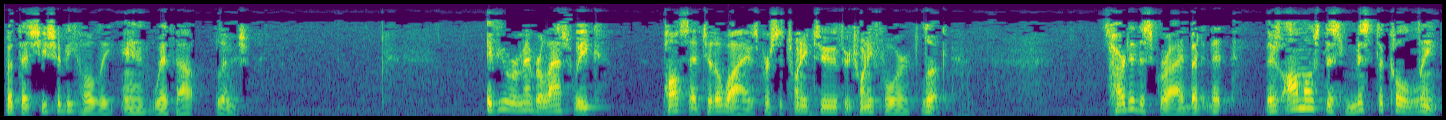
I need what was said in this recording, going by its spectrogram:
but that she should be holy and without blemish. If you remember last week, Paul said to the wives, verses 22 through 24, Look, it's hard to describe, but it, there's almost this mystical link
